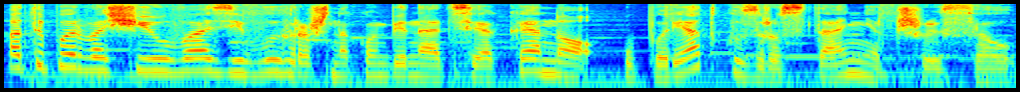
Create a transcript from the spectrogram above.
А тепер вашій увазі виграшна комбінація кено у порядку зростання чисел.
